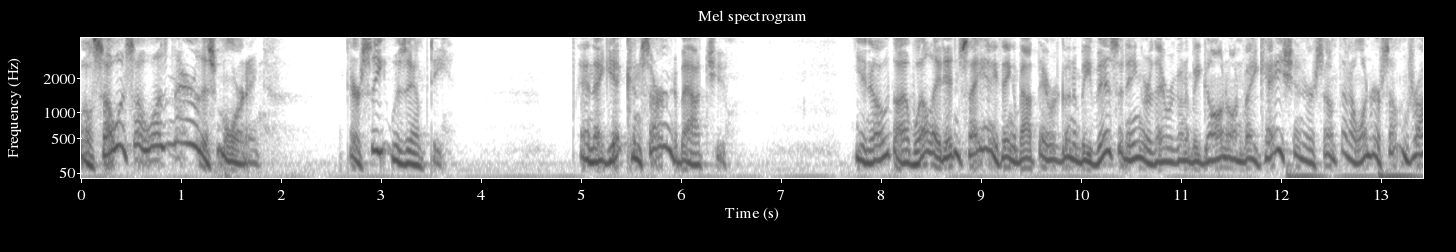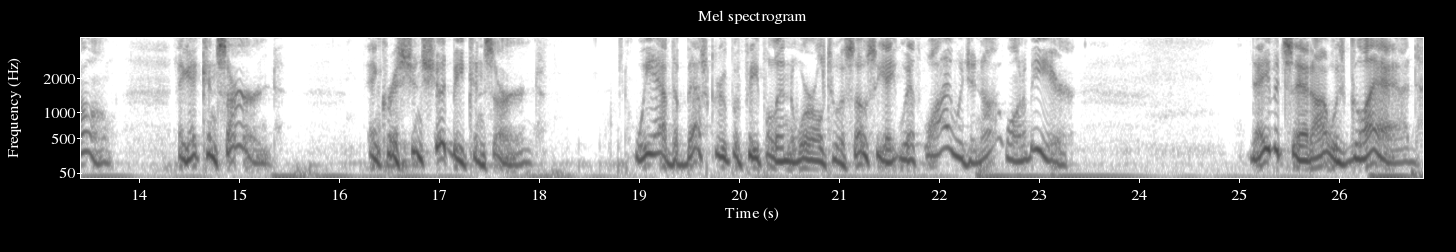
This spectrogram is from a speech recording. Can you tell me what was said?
Well, so and so wasn't there this morning. Their seat was empty. And they get concerned about you. You know, the, well, they didn't say anything about they were going to be visiting or they were going to be gone on vacation or something. I wonder if something's wrong. They get concerned. And Christians should be concerned. We have the best group of people in the world to associate with. Why would you not want to be here? David said, I was glad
